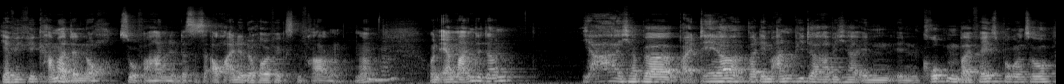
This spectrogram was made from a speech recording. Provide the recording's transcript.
ja, wie viel kann man denn noch so verhandeln? Das ist auch eine der häufigsten Fragen. Ne? Mhm. Und er meinte dann, ja, ich habe ja bei der, bei dem Anbieter habe ich ja in, in Gruppen bei Facebook und so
